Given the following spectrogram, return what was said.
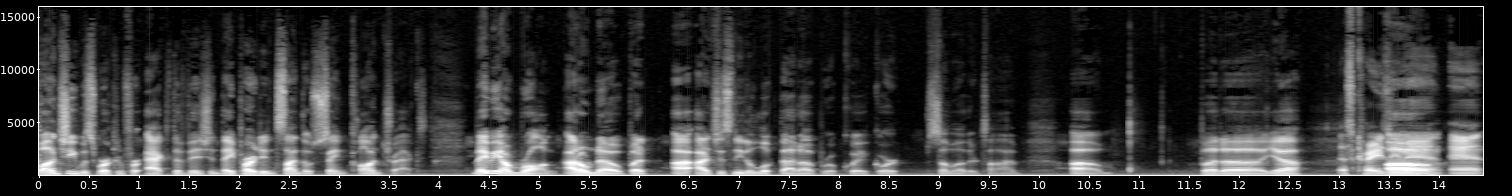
Bungie was working for Activision, they probably didn't sign those same contracts. Maybe I'm wrong. I don't know, but I, I just need to look that up real quick or some other time. Um, but uh, yeah, That's crazy, Oh. man. And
